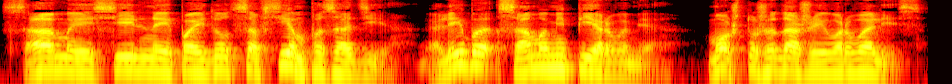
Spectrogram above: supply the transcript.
Самые сильные пойдут совсем позади, либо самыми первыми. Может, уже даже и ворвались.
